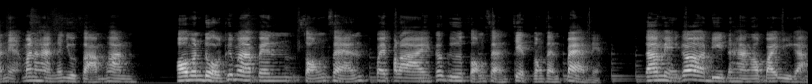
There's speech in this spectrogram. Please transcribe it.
นเนี่ย มันห่างกันอยู่3,000พอมันโดดขึ้นมาเป็น2 0 0แสนปลายๆก็คือ2 0 0 0 0 2 0 0 0 8เนี่ย ดาเมจก็ดีดห่างออกไปอีกอะ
